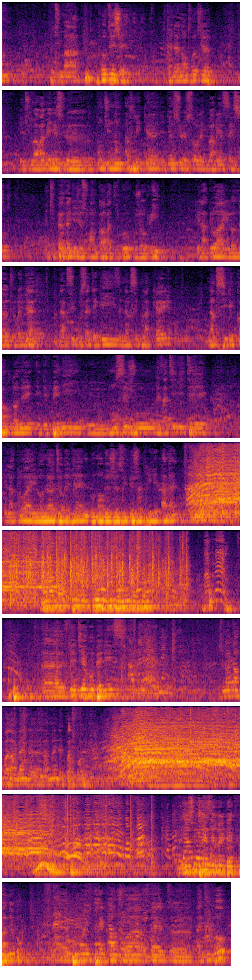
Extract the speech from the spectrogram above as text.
que tu m'as protégé, un notre Dieu, et tu m'as ramené sur le continent africain et bien sûr le sol ivoirien sain et sauf. Et tu permets que je sois encore à Divo aujourd'hui, que la gloire et l'honneur te reviennent. Merci pour cette église, merci pour l'accueil. Merci de coordonner et de bénir euh, mon séjour, les activités. Que la gloire et l'honneur te reviennent. Au nom de Jésus que je prie. Amen. Amen. que Dieu bénisse et vous asseoir. Amen. Euh, que Dieu vous bénisse. Amen. Je n'entends pas la main, de, la main n'est pas forte. Je suis très heureux d'être parmi vous. C'est pour moi une très grande joie d'être euh, à Divo.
